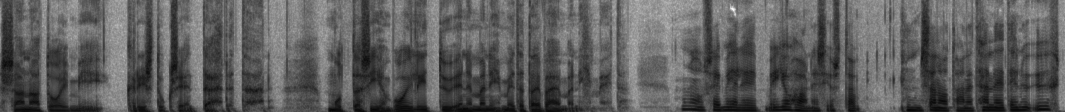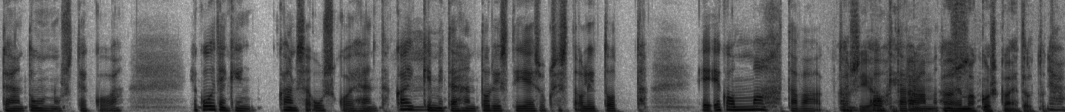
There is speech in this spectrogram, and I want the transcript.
sana toimii, Kristukseen tähdätään. Mutta siihen voi liittyä enemmän ihmeitä tai vähemmän ihmeitä. Mun nousee mieleen Johannes, josta sanotaan, että hän ei tehnyt yhtään tunnustekoa. Ja kuitenkin kansa uskoi häntä. Kaikki, mm. mitä hän todisti Jeesuksesta, oli totta. Ei, eikö ole mahtava Tosiaankin. kohta raamatussa? En mä ole koskaan ajatellut tota.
